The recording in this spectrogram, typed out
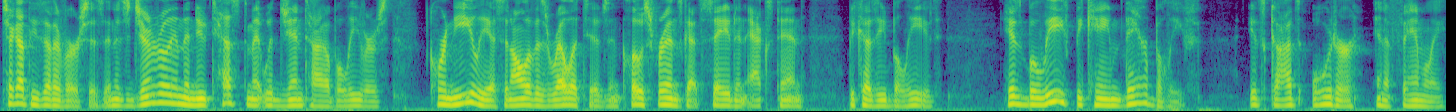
Check out these other verses, and it's generally in the New Testament with Gentile believers. Cornelius and all of his relatives and close friends got saved in Acts 10 because he believed. His belief became their belief. It's God's order in a family.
